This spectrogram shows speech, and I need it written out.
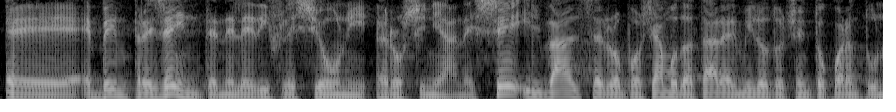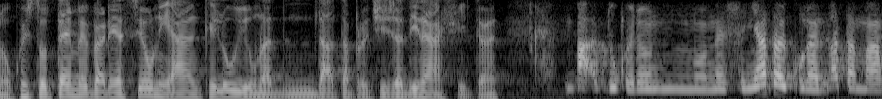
eh, è ben presente nelle riflessioni rossiniane. Se il valzer lo possiamo datare al 1841, questo tema e variazioni ha anche lui una data precisa di nascita? Ma dunque non, non è segnata alcuna data, ma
